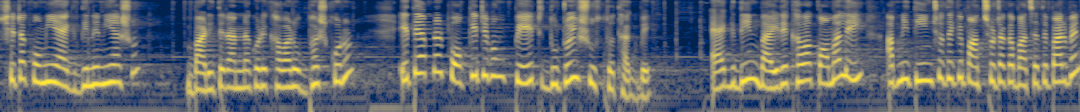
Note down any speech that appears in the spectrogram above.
সেটা কমিয়ে একদিনে নিয়ে আসুন। বাড়িতে রান্না করে খাওয়ার অভ্যাস করুন। এতে আপনার পকেট এবং পেট দুটোই সুস্থ থাকবে। একদিন বাইরে খাওয়া কমালেই আপনি তিনশো থেকে পাঁচশো টাকা বাঁচাতে পারবেন,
